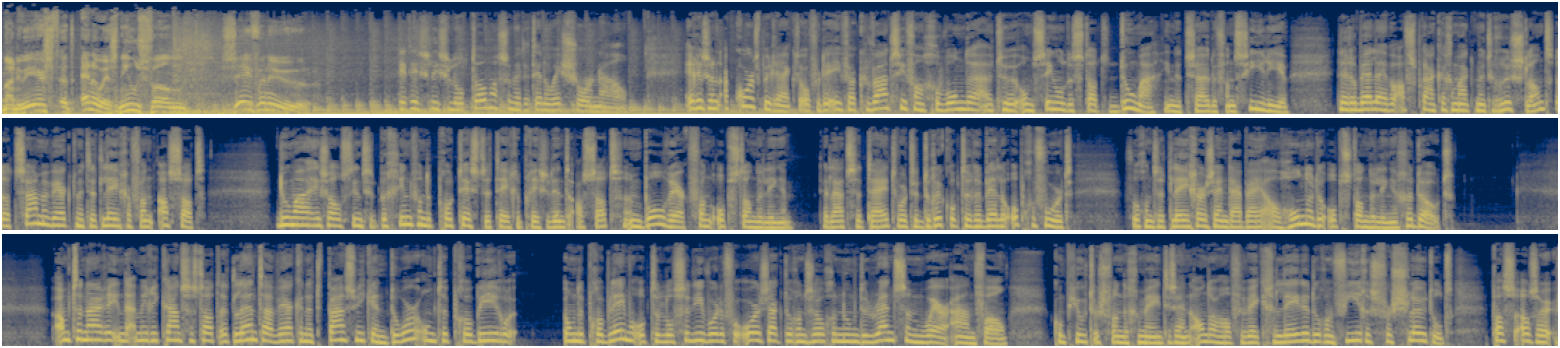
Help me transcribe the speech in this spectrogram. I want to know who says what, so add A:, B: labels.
A: Maar nu eerst het NOS nieuws van 7 uur.
B: Dit is Lieselot Thomassen met het NOS-journaal. Er is een akkoord bereikt over de evacuatie van gewonden uit de omsingelde stad Douma in het zuiden van Syrië. De rebellen hebben afspraken gemaakt met Rusland dat samenwerkt met het leger van Assad. Douma is al sinds het begin van de protesten tegen president Assad een bolwerk van opstandelingen. De laatste tijd wordt de druk op de rebellen opgevoerd. Volgens het leger zijn daarbij al honderden opstandelingen gedood. Ambtenaren in de Amerikaanse stad Atlanta werken het paasweekend door om te proberen om de problemen op te lossen die worden veroorzaakt door een zogenoemde ransomware-aanval. Computers van de gemeente zijn anderhalve week geleden door een virus versleuteld. Pas als er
